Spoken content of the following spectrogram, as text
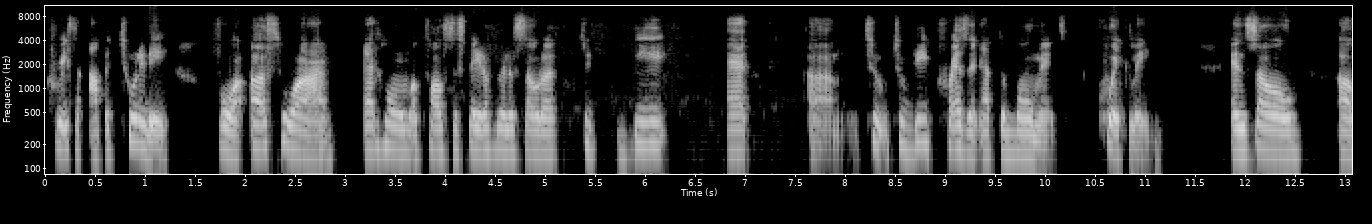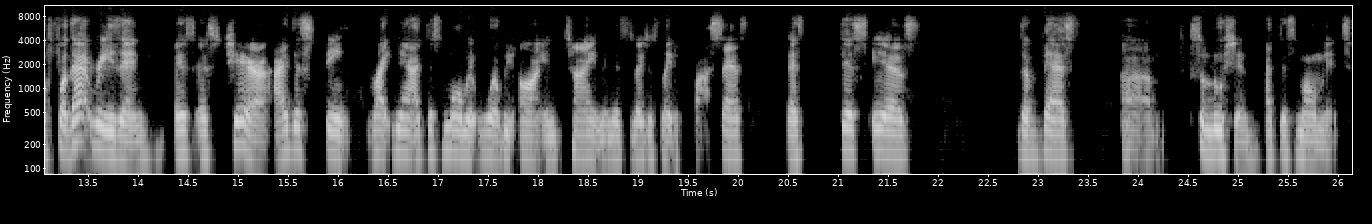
creates an opportunity for us who are at home across the state of Minnesota to be at um, to to be present at the moment quickly. And so uh, for that reason, as, as chair, I just think right now at this moment where we are in time in this legislative process, that this is the best um, solution at this moment.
